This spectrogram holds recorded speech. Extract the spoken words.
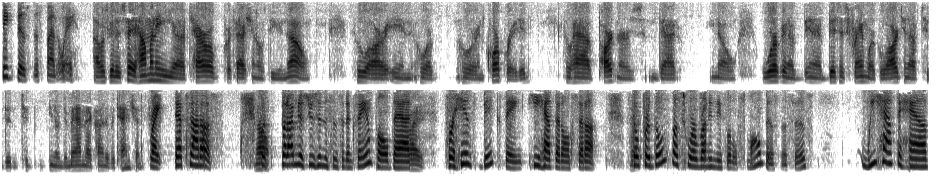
big business by the way. I was going to say how many uh, tarot professionals do you know who are in who are who are incorporated who have partners that you know work in a in a business framework large enough to to you know demand that kind of attention. Right. That's not us. No. But but I'm just using this as an example that right. for his big thing, he had that all set up. So Right. for those of us who are running these little small businesses, we have to have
